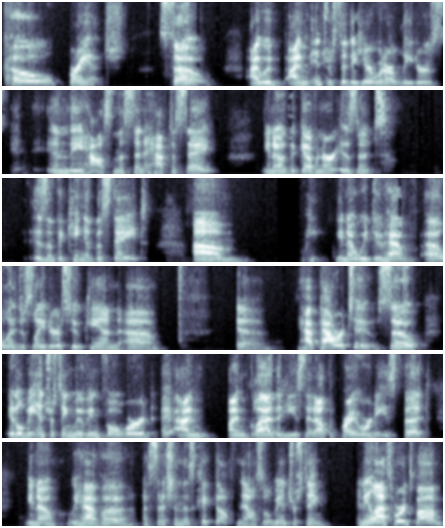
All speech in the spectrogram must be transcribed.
co branch. So I would, I'm interested to hear what our leaders in the House and the Senate have to say. You know, the governor isn't isn't the king of the state. Um, you know, we do have uh, legislators who can uh, uh, have power too. So it'll be interesting moving forward. I'm I'm glad that he set out the priorities, but you know, we have a, a session that's kicked off now, so it'll be interesting. Any last words, Bob?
